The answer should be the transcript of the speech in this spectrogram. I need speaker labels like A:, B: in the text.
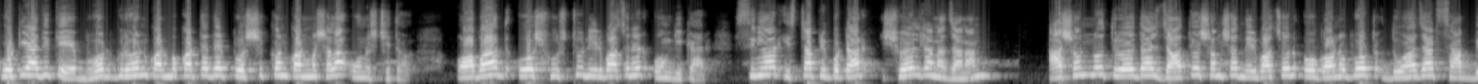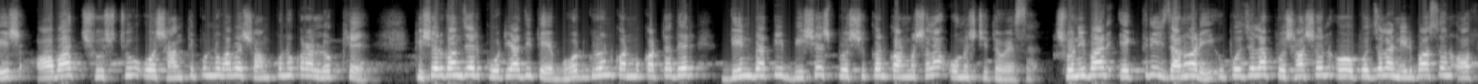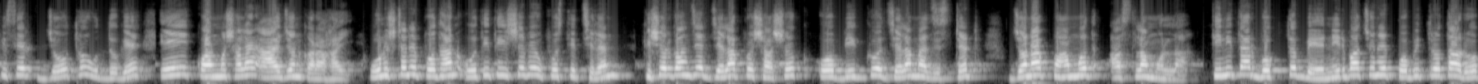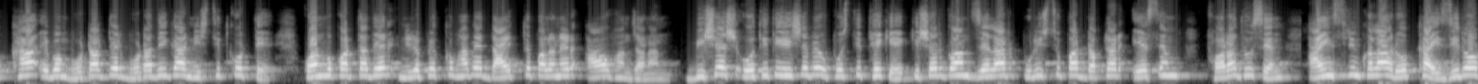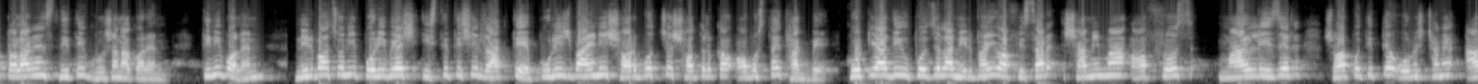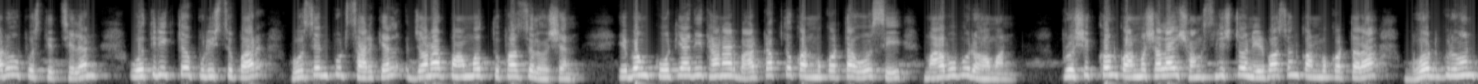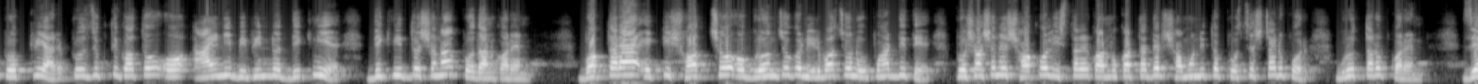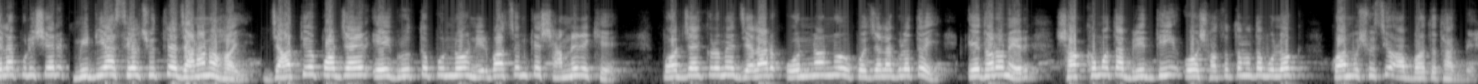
A: কটিয়াদিতে vote গ্রহণ কর্মকর্তাদের প্রশিক্ষণ কর্মশালা অনুষ্ঠিত। অবাধ ও সুষ্ঠু নির্বাচনের অঙ্গীকার। Senior staff reporter Sohel Rana জানান আসন্ন ত্রয়োদশ জাতীয় সংসদ নির্বাচন ও গণভোট দু হাজার ছাব্বিশ অবাধ, সুষ্ঠু ও শান্তিপূর্ণভাবে সম্পন্ন করার লক্ষ্যে কিশোরগঞ্জের কটিয়াদিতে ভোট গ্রহণ কর্মকর্তাদের দিনব্যাপী বিশেষ প্রশিক্ষণ কর্মশালা অনুষ্ঠিত হয়েছে। শনিবার একত্রিশ জানুয়ারি উপজেলা প্রশাসন ও উপজেলা নির্বাচন অফিসের যৌথ উদ্যোগে এই কর্মশালার আয়োজন করা হয়। অনুষ্ঠানে প্রধান অতিথি হিসেবে উপস্থিত ছিলেন কিশোরগঞ্জের জেলা প্রশাসক ও বিজ্ঞ জেলা ম্যাজিস্ট্রেট জনাব মোহাম্মদ আসলাম মোল্লা। তিনি তার বক্তব্যে নির্বাচনের পবিত্রতা রক্ষা এবং ভোটারদের ভোটাধিকার নিশ্চিত করতে কর্মকর্তাদের নিরপেক্ষভাবে দায়িত্ব পালনের আহ্বান জানান। বিশেষ অতিথি হিসেবে উপস্থিত থেকে কিশোরগঞ্জ জেলার police super doctor S M Farhad Hossain আইন শৃঙ্খলা রক্ষায় জিরো টলারেন্স নীতি ঘোষণা করেন। তিনি বলেন নির্বাচনী পরিবেশ স্থিতিশীল রাখতে পুলিশ বাহিনী সর্বোচ্চ সতর্ক অবস্থায় থাকবে। কটিয়াদি উপজেলা নির্বাহী অফিসার শামিমা আফরোজ মার্লিজের সভাপতিত্বে অনুষ্ঠানে আরও উপস্থিত ছিলেন অতিরিক্ত পুলিশ সুপার হোসেনপুর সার্কেল জনাব মোহাম্মদ তুফাজ্জল হোসেন এবং কটিয়াদি থানার ভারপ্রাপ্ত কর্মকর্তা ওসি মাহবুবুর রহমান। প্রশিক্ষণ কর্মশালায় সংশ্লিষ্ট নির্বাচন কর্মকর্তারা ভোট গ্রহণ প্রক্রিয়ার প্রযুক্তিগত ও আইনি বিভিন্ন দিক নিয়ে দিক নির্দেশনা প্রদান করেন। বক্তারা একটি স্বচ্ছ ও গ্রহণযোগ্য নির্বাচন উপহার দিতে প্রশাসনের সকল স্তরের কর্মকর্তাদের সমন্বিত প্রচেষ্টার উপর গুরুত্বারোপ করেন। জেলা পুলিশের মিডিয়া সেল সূত্রে জানানো হয়, জাতীয় পর্যায়ের এই গুরুত্বপূর্ণ নির্বাচনকে সামনে রেখে পর্যায়ক্রমে জেলার অন্যান্য উপজেলাগুলোতেই এ ধরনের সক্ষমতা বৃদ্ধি ও সচেতনতামূলক কর্মসূচি অব্যাহত থাকবে।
